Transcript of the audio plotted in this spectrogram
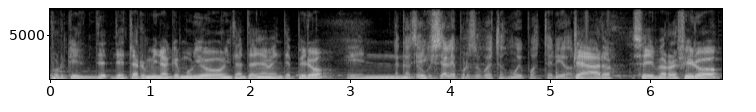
porque de- determina que murió instantáneamente, pero en... La causa oficial, por supuesto, es muy posterior. Claro, sí, me refiero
